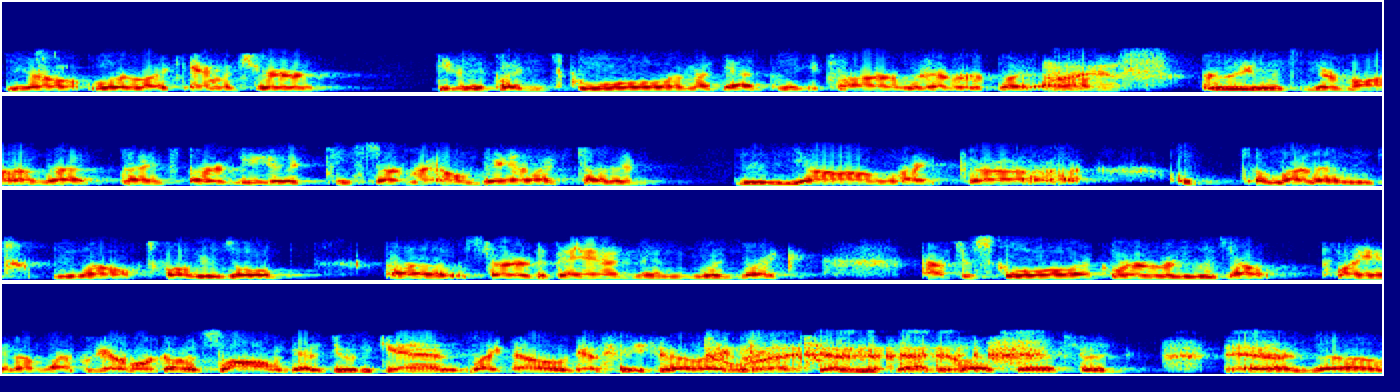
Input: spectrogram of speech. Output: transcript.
you know, were like amateur. You know, they played in school, and my dad played guitar or whatever. But um, nice. Really, it was Nirvana that that inspired me to, to start my own band. I started really young, like uh 11, you know, 12 years old, uh, started a band and was like after school, like where everybody was out playing, I'm like, we gotta work on the song, we gotta do it again. Like, no, we gotta, you know, like, right. gotta be exactly like this. And, yeah. and, um,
